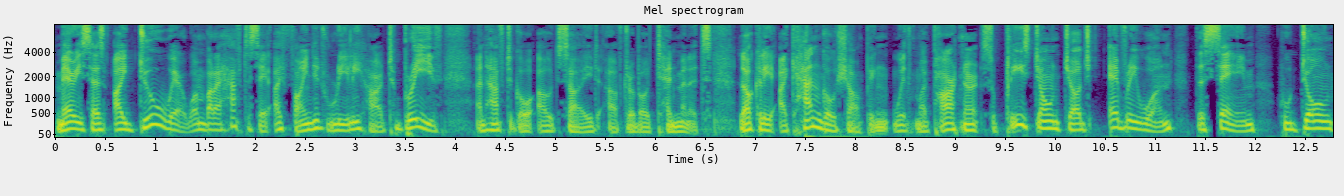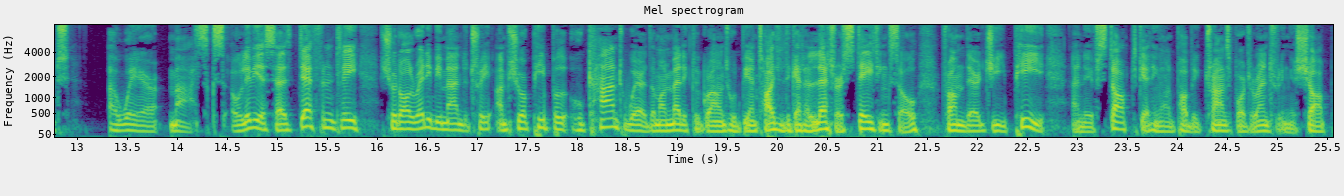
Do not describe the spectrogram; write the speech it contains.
Mary says, I do wear one, but I have to say, I find it really hard to breathe and have to go outside after about 10 minutes. Luckily, I can go shopping with my partner, so please don't judge everyone the same who don't wear masks. Olivia says definitely should already be mandatory. I'm sure people who can't wear them on medical grounds would be entitled to get a letter stating so from their GP, and if stopped getting on public transport or entering a shop,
